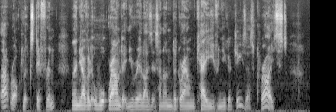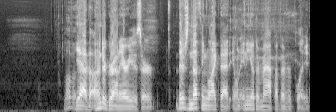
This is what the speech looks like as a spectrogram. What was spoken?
that rock? Looks different." And then you have a little walk around it, and you realize it's an underground cave, and you go, "Jesus Christ!" Love it. Yeah, the underground areas are. There's nothing like that on any other map I've ever played.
